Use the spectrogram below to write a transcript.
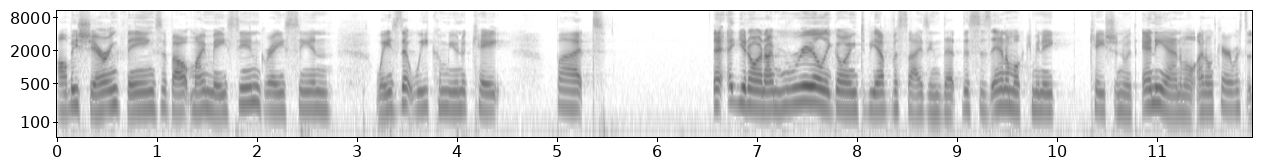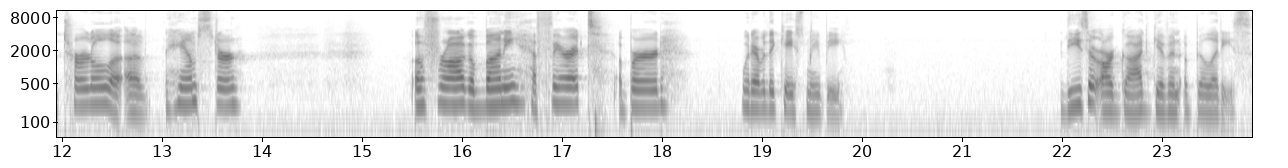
I'll be sharing things about my Macy and Gracie and ways that we communicate. But, you know, and I'm really going to be emphasizing that this is animal communication with any animal. I don't care if it's a turtle, a, a hamster, a frog, a bunny, a ferret, a bird, whatever the case may be. These are our God given abilities.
